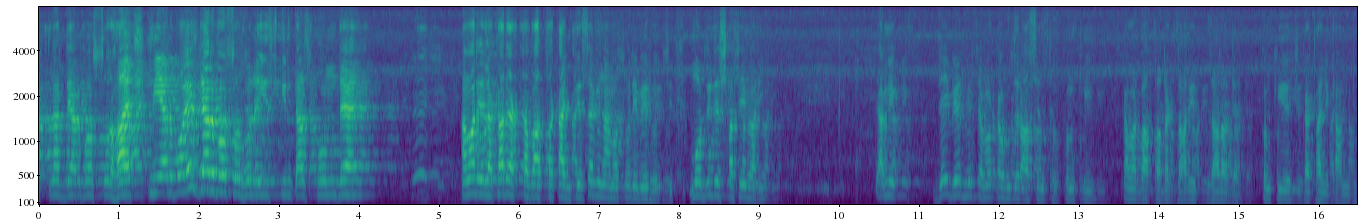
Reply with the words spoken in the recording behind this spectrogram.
আপনার দেড় বছর হয়, মেয়ের বয়স দেড় বছর হলে স্ক্রিন টাচ ফোন দেয়। আমার এলাকার একটা বাচ্চা কাঁদতেছে, আমি নামাজ পড়ে বের হচ্ছি। মসজিদের সাথে বাড়ি। আমি যেই বের হয়েছে, আমার কাহুদের আসেন তো, কম কি আমার বাচ্চাটা যারা দেয়। কম কি হয়েছে খালি কান্দে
